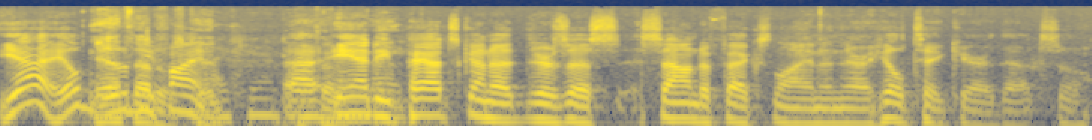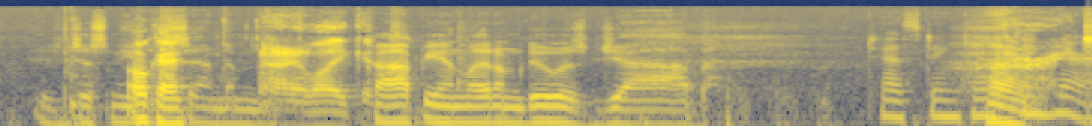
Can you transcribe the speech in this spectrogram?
Yeah, he'll, Yeah, I it'll be fine. good. I can't Uh, I thought it Andy, Pat's gonna. There's a sound effects line in there. He'll take care of that. So you just need Okay. to send him the I like it. copy and let him do his job. Testing, testing. All There right. I am.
